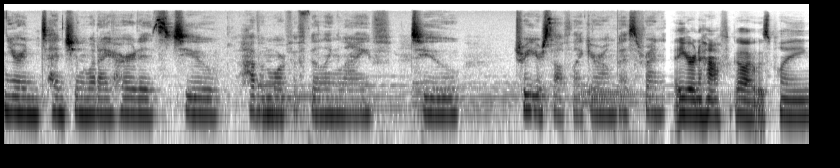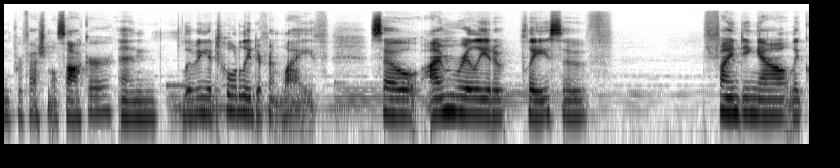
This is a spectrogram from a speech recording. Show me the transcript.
Your intention, what I heard, is to have a more fulfilling life, to treat yourself like your own best friend. A year and a half ago, I was playing professional soccer and living a totally different life. So I'm really at a place of finding out like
